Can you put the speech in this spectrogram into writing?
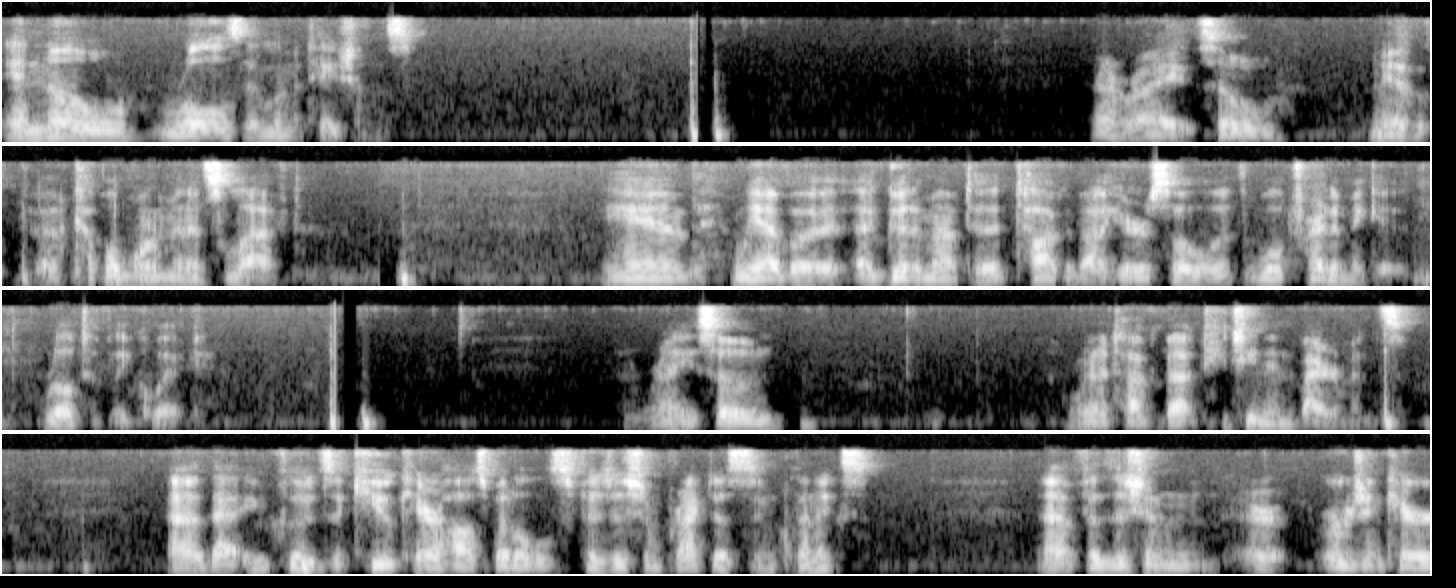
and know roles and limitations. All right, so we have a couple more minutes left. And we have a, a good amount to talk about here, so we'll try to make it relatively quick. All right, so we're going to talk about teaching environments. Uh, that includes acute care hospitals, physician practice and clinics, uh, physician or urgent care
